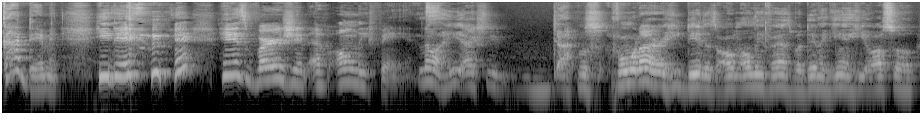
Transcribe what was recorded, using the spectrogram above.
God damn it! He did his version of OnlyFans. No, he actually that was from what I heard he did his own OnlyFans, but then again he also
